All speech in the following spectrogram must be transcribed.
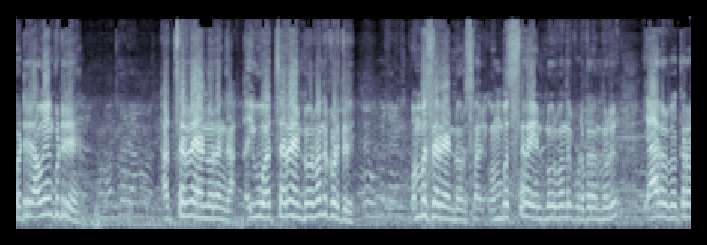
ಕೊಟ್ಟಿರಿ ಅವು ಹೆಂಗೆ ಕೊಟ್ಟಿರಿ ಹತ್ತು ಸಾವಿರದ ಎಂಟ್ನೂರು ಹಂಗೆ. ಇವು ಹತ್ತು ಸಾವಿರ ಎಂಟ್ನೂರು ಬಂದ್ರೆ ಕೊಡ್ತೀರಿ. ಒಂಬತ್ತು ಸಾವಿರ ಎಂಟ್ನೂರು ಸಾರಿ ಒಂಬತ್ತು ಸಾವಿರ ಎಂಟ್ನೂರು ಬಂದ್ರೆ ಕೊಡ್ತಾರೆ ಅಂತ ನೋಡ್ರಿ. ಯಾರು ಬೇಕಾರೆ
